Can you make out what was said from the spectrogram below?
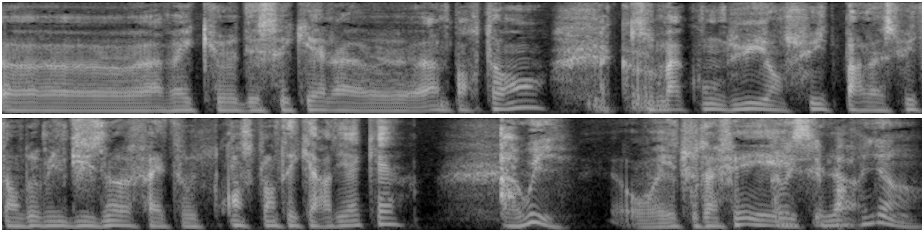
euh, avec des séquelles importantes, qui m'a conduit ensuite par la suite en 2019 à être transplanté cardiaque. Ah oui. Oui, tout à fait. Ah oui, c'est pas rien.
